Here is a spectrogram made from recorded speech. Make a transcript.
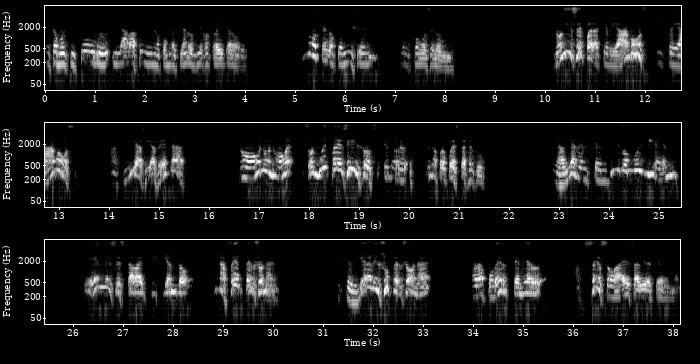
esa multitud y lava fino, como decían los viejos predicadores. Note lo que dicen y el cómo se lo dice. No dice para que veamos y creamos así, así a secas. No, no, no. Son muy precisos en la, en la propuesta de Jesús. Que habían entendido muy bien que Él les estaba exigiendo una fe personal. Que creyeran en su persona para poder tener acceso a esa vida eterna.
